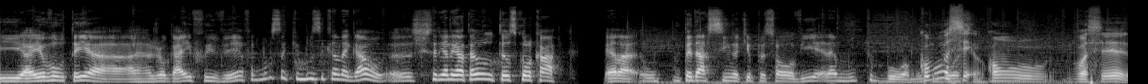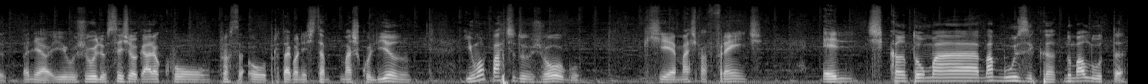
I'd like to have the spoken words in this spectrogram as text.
E aí eu voltei a, a jogar e fui ver. Eu falei, nossa, que música legal. Eu acho que seria legal até o Teus colocar ela, um, um pedacinho aqui pro pessoal ouvir. Ela é muito boa. Muito Como boa, você, assim. como você, Daniel e o Júlio, vocês jogaram com o protagonista masculino e uma parte do jogo que é mais pra frente, eles cantam uma, uma música numa luta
